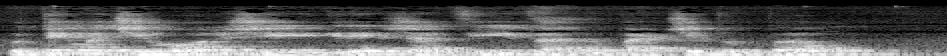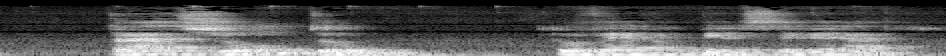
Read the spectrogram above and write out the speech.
O tema de hoje, Igreja Viva no Partir do Pão, traz junto o verbo perseverar.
